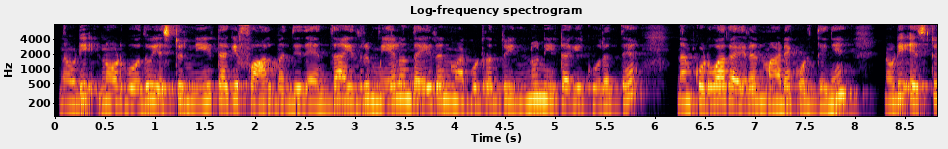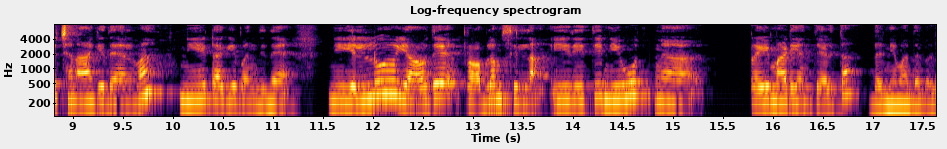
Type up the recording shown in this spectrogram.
ನೋಡಿ, ನೋಡ್ಬೋದು ಎಷ್ಟು ನೀಟಾಗಿ ಫಾಲ್ ಬಂದಿದೆ ಅಂತ. ಇದ್ರ ಮೇಲೊಂದು ಐರನ್ ಮಾಡಿಬಿಟ್ರಂತೂ ಇನ್ನೂ ನೀಟಾಗಿ ಕೂರುತ್ತೆ. ನಾನು ಕೊಡುವಾಗ ಐರನ್ ಮಾಡೇ ಕೊಡ್ತೀನಿ. ನೋಡಿ, ಎಷ್ಟು ಚೆನ್ನಾಗಿದೆ ಅಲ್ವಾ? ನೀಟಾಗಿ ಬಂದಿದೆ. ನೀ ಎಲ್ಲೂ ಯಾವುದೇ ಪ್ರಾಬ್ಲಮ್ಸ್ ಇಲ್ಲ. ಈ ರೀತಿ ನೀವು ಟ್ರೈ ಮಾಡಿ ಅಂತ ಹೇಳ್ತಾ ಧನ್ಯವಾದಗಳು.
